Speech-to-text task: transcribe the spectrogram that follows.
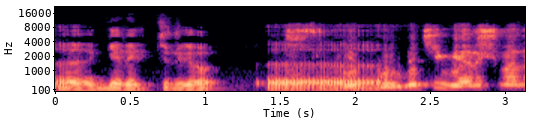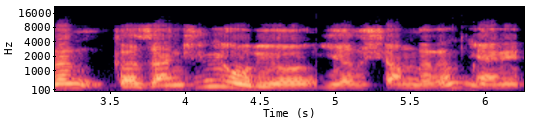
e, gerektiriyor. E, Buradaki yarışmadan kazancı ne oluyor yarışanların? Yani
